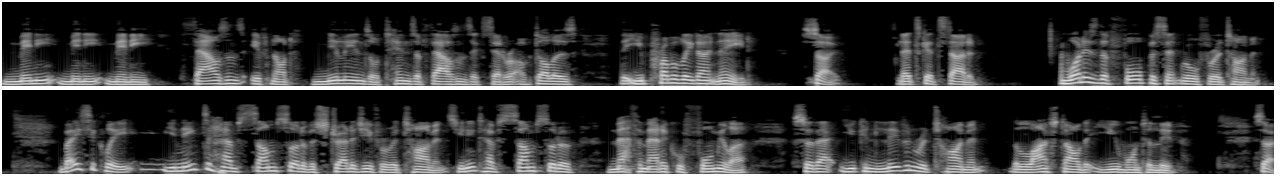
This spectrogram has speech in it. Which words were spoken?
many, many, many thousands, if not millions or tens of thousands, etc., of dollars that you probably don't need. So, let's get started. What is the 4% rule for retirement? Basically, you need to have some sort of a strategy for retirement. You need to have some sort of mathematical formula so that you can live in retirement the lifestyle that you want to live. So,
